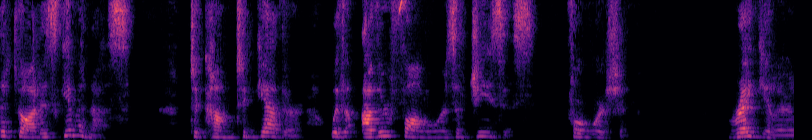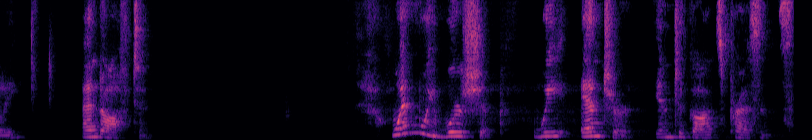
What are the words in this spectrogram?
that God has given us to come together with other followers of Jesus for worship regularly and often. When we worship, we enter into God's presence.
